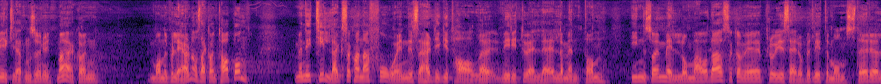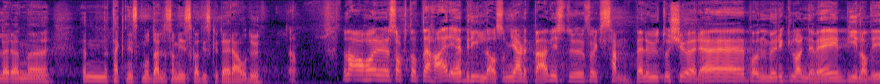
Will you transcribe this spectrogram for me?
virkeligheten som er rundt meg. Jeg kan manipulere den, altså jeg kan ta på den. Men i tillegg så kan jeg få inn disse her digitale, virtuelle elementene inn. Så mellom meg og deg så kan vi projisere opp et lite monster eller en, eh, en teknisk modell som vi skal diskutere, jeg og du. Men jeg har sagt at det her er briller som hjelper hvis du f.eks. er ute og kjører på en mørk landevei, biler di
